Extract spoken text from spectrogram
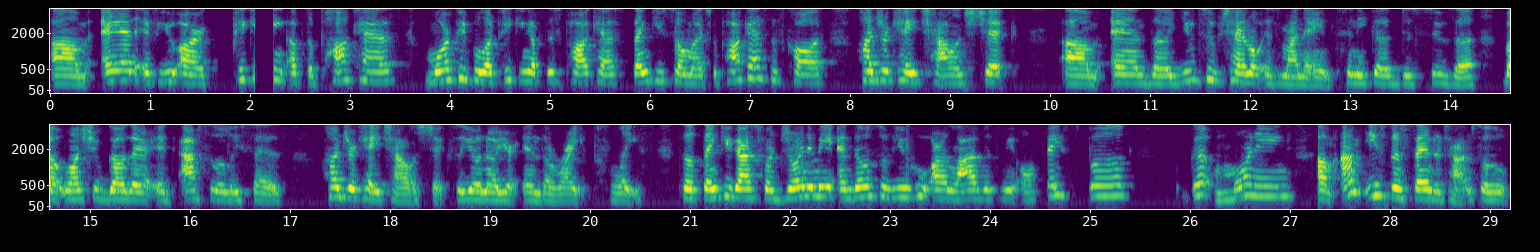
Um, and if you are picking up the podcast. More people are picking up this podcast. Thank you so much. The podcast is called 100K Challenge Chick. Um, and the YouTube channel is my name, Tanika D'Souza. But once you go there, it absolutely says 100K Challenge Chick. So you'll know you're in the right place. So thank you guys for joining me. And those of you who are live with me on Facebook, good morning. Um, I'm Eastern Standard Time. So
